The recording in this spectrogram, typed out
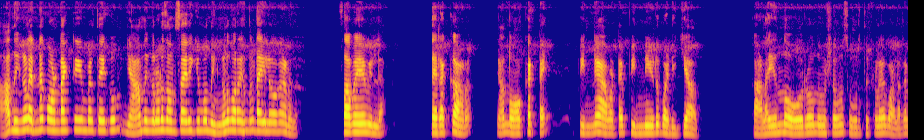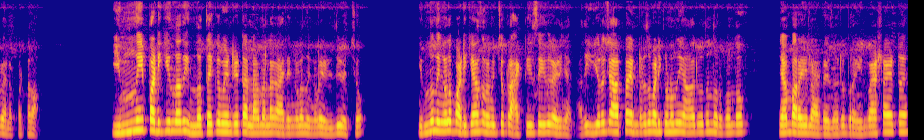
ആ നിങ്ങൾ എന്നെ കോണ്ടാക്ട് ചെയ്യുമ്പോഴത്തേക്കും ഞാൻ നിങ്ങളോട് സംസാരിക്കുമ്പോൾ നിങ്ങൾ പറയുന്ന ഡയലോഗാണിത് സമയമില്ല. തിരക്കാണ്. ഞാൻ നോക്കട്ടെ. പിന്നെ ആവട്ടെ. പിന്നീട് പഠിക്കാം. കളയുന്ന ഓരോ നിമിഷവും സുഹൃത്തുക്കളെ വളരെ വിലപ്പെട്ടതാണ് ഇന്ന് ഈ പഠിക്കുന്നത് ഇന്നത്തേക്ക് വേണ്ടിയിട്ടല്ല എന്നുള്ള കാര്യങ്ങൾ നിങ്ങൾ എഴുതി വെച്ചോ. ഇന്ന് നിങ്ങൾ പഠിക്കാൻ ശ്രമിച്ച് പ്രാക്ടീസ് ചെയ്ത് കഴിഞ്ഞാൽ അത് ഈ ഒരു ചാർട്ടോ എന്റെ അടുത്ത് പഠിക്കണമെന്ന് യാതൊരു നിർബന്ധവും ഞാൻ പറയില്ല കേട്ടോ. ഇതൊരു ബ്രെയിൻ വാഷായിട്ട്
